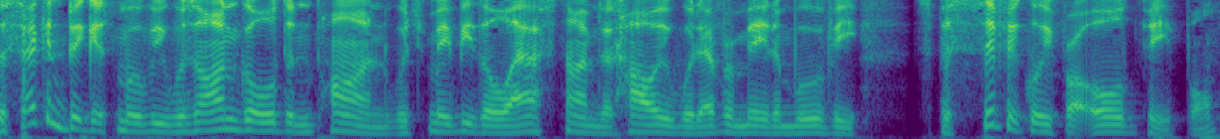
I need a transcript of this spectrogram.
The second biggest movie was On Golden Pond, which may be the last time that Hollywood ever made a movie specifically for old people.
